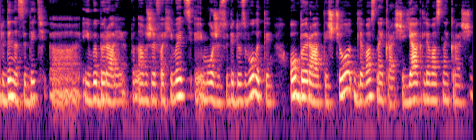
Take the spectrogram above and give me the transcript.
Людина сидить а, і вибирає. Вона вже фахівець і може собі дозволити обирати, що для вас найкраще, як для вас найкраще.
